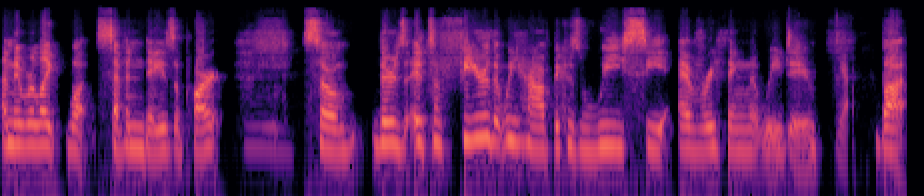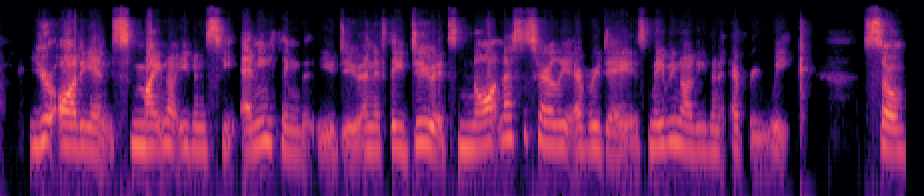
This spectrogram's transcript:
and they were like what seven days apart. Mm. So there's it's a fear that we have because we see everything that we do. Yeah. But your audience might not even see anything that you do. And if they do, it's not necessarily every day, it's maybe not even every week. So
